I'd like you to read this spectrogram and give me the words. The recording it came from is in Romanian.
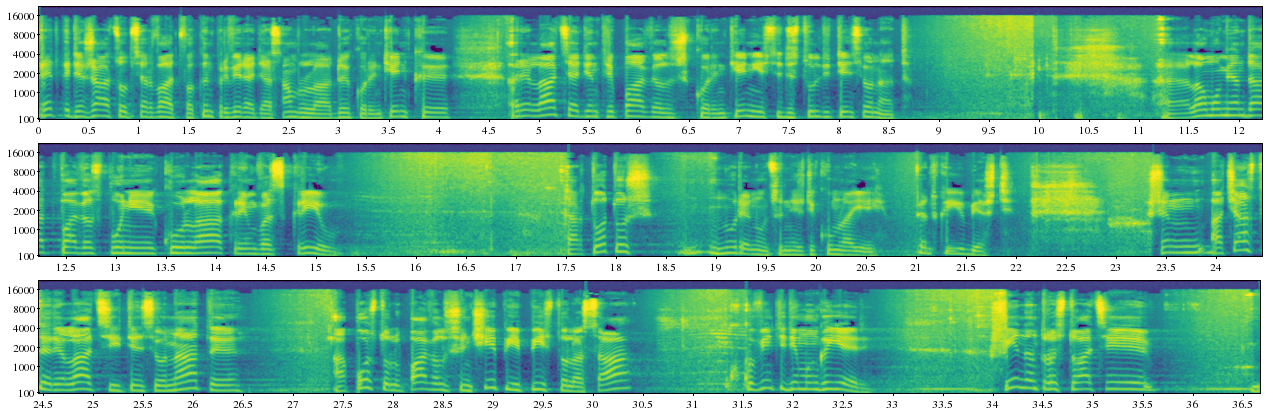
Cred că deja ați observat, făcând privirea de asamblu la 2 Corinteni, că relația dintre Pavel și Corinteni este destul de tensionată. La un moment dat, Pavel spune, cu lacrimi vă scriu, dar totuși nu renunță nici de cum la ei, pentru că îi iubește. Și în această relație tensionată, Apostolul Pavel își începe epistola sa cu cuvinte de mângâiere. Fiind într-o situație,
